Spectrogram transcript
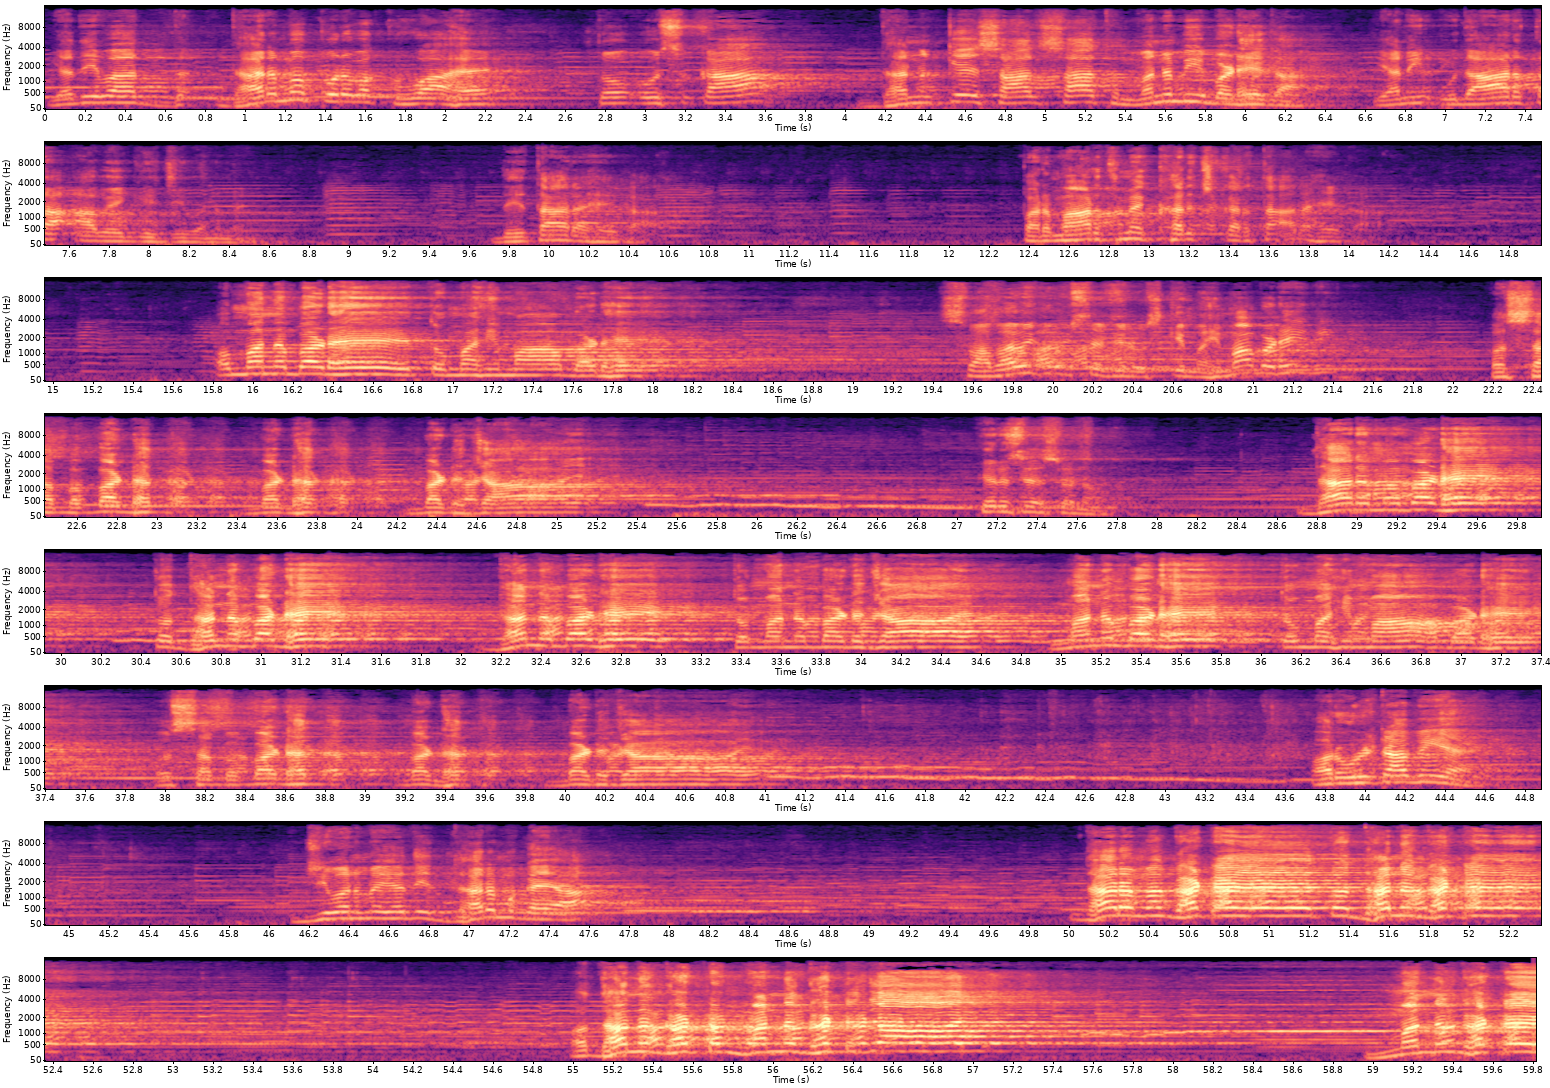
यदि वह धर्म पूर्वक हुआ है तो उसका धन के साथ साथ मन भी बढ़ेगा, यानी उदारता आवेगी जीवन में। देता रहेगा। परमार्थ में खर्च करता रहेगा। और मन बढ़े तो महिमा बढ़े। स्वाभाविक रूप से फिर उसकी महिमा बढ़ेगी। और सब बढ़त बढ़त, बढ़ जाए। फिर से सुनो। धर्म बढ़े तो धन बढ़े धन बढ़े तो मन बढ़ जाए, मन बढ़े तो महिमा बढ़े, वो सब बढ़त बढ़त, बढ़ जाए। और उल्टा भी है, जीवन में यदि धर्म गया, धर्म घटे तो धन घटे, और धन घट, मन घट जाए मन घटे,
